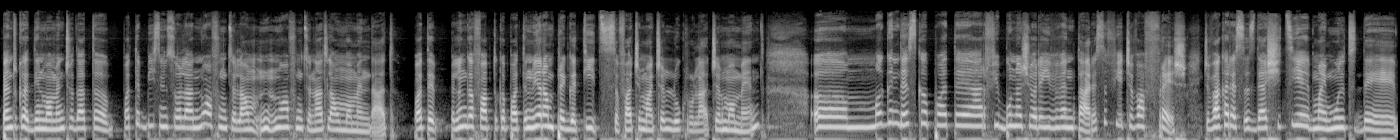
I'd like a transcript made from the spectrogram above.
Pentru că din moment ce odată, poate business-ul ăla nu a, funcționat, nu a funcționat la un moment dat, poate pe lângă faptul că poate nu eram pregătiți să facem acel lucru la acel moment, uh, mă gândesc că poate ar fi bună și o reinventare, să fie ceva fresh, ceva care să-ți dea și ție mai mult de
